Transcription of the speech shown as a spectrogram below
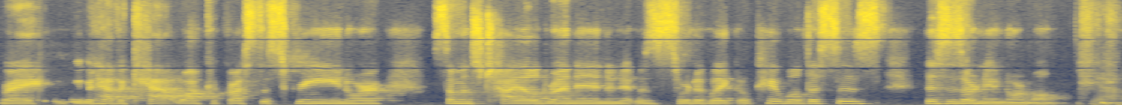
Right. We would have a cat walk across the screen or someone's child run in, and it was sort of like, okay, well, this is this is our new normal. Yeah.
